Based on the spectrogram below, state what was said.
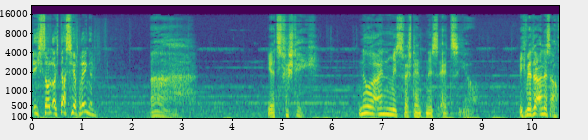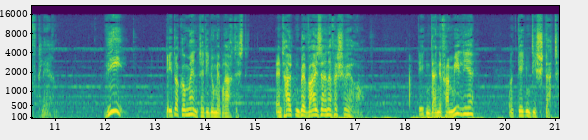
Ich soll euch das hier bringen. Jetzt verstehe ich. Nur ein Missverständnis, Ezio. Ich werde alles aufklären. Wie? Die Dokumente, die du mir brachtest, enthalten Beweise einer Verschwörung. Gegen deine Familie und gegen die Stadt.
